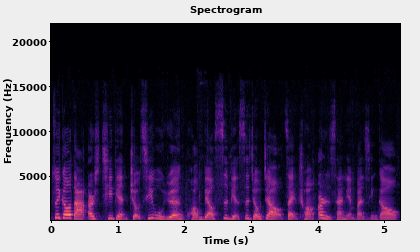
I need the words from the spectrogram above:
最高达二十七点九七五元，狂飙四点四九角，再创二十三年半新高。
